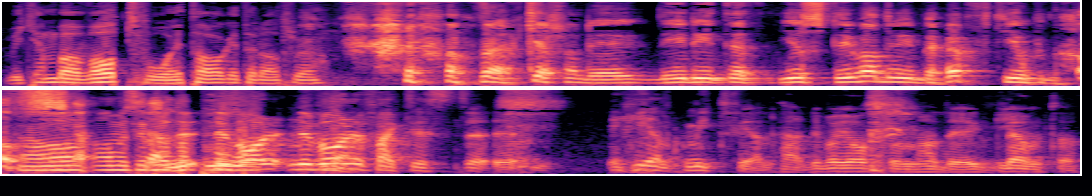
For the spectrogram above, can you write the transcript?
Vi kan bara vara två i taget idag tror jag. Verkar som det. det är lite, just nu hade vi behövt Jonas. Ja, om vi ska ja, nu, nu, var, nu var det faktiskt eh, helt mitt fel här. Det var jag som hade glömt att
